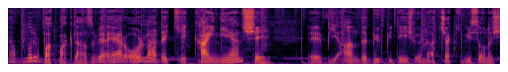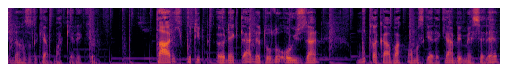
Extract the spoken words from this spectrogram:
Yani bunlara bir bakmak lazım ve eğer oralardaki kaynayan şey e, bir anda büyük bir değişim önünü açacak gibiyse ona şimdiden hazırlık yapmak gerekiyor. Tarih bu tip örneklerle dolu o yüzden mutlaka bakmamız gereken bir mesele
